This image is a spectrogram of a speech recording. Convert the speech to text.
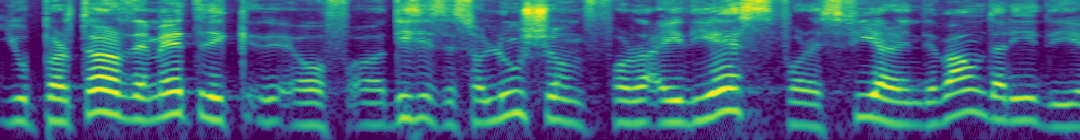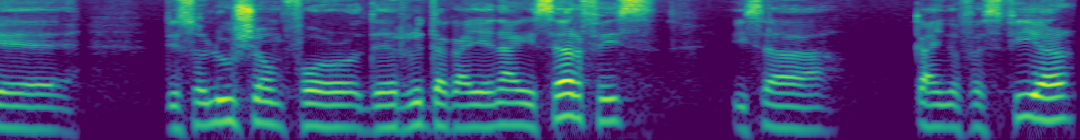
you perturb the metric of, uh, this is the solution for ADS, for a sphere in the boundary, the, uh, the solution for the Ryu-Takayanagi surface is a kind of a sphere.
